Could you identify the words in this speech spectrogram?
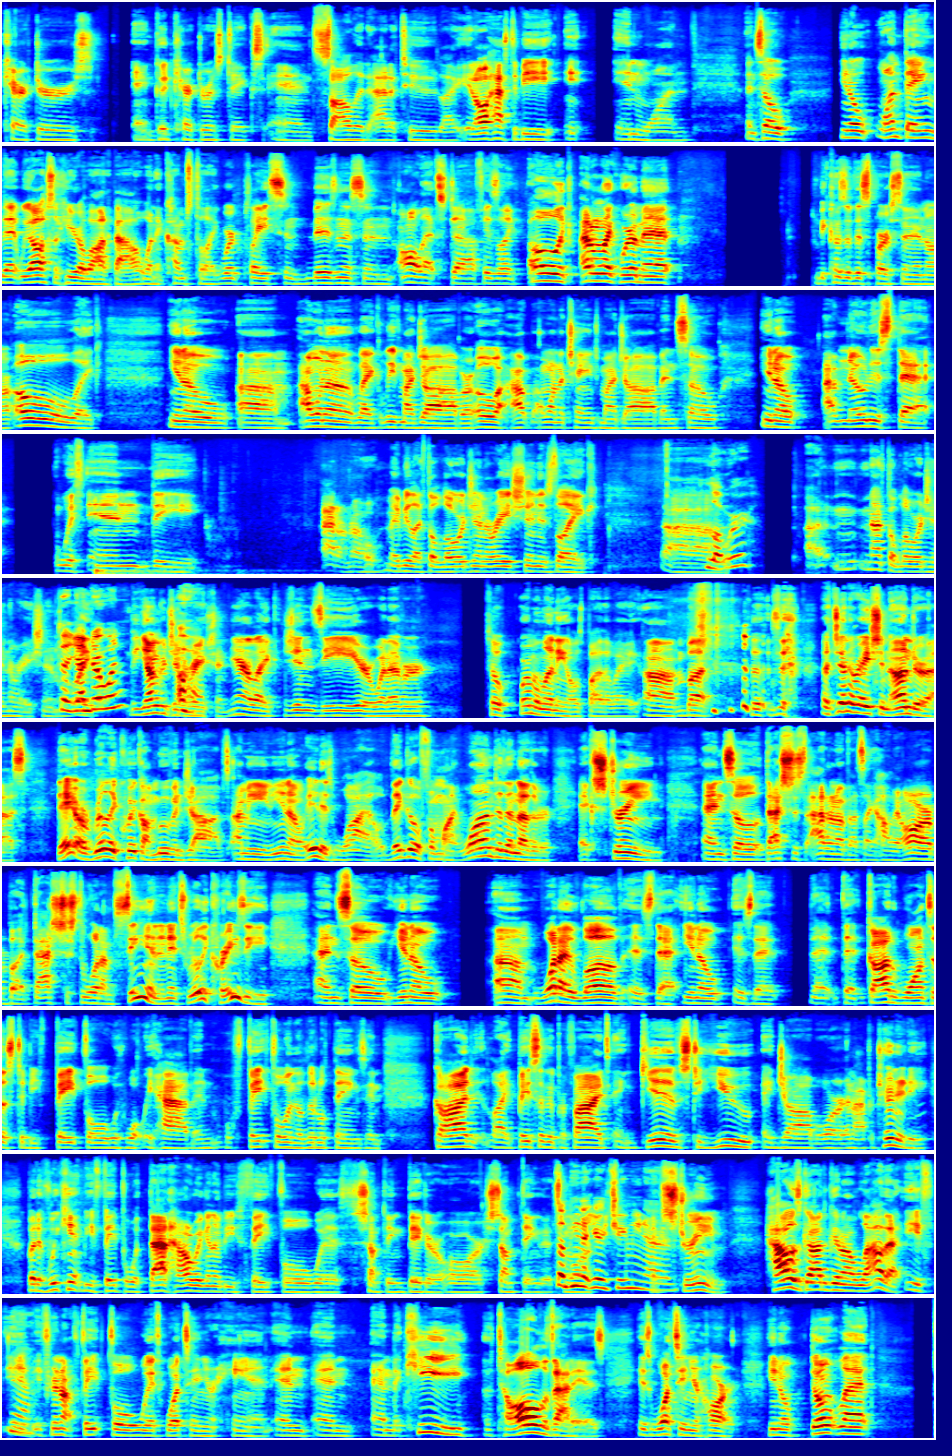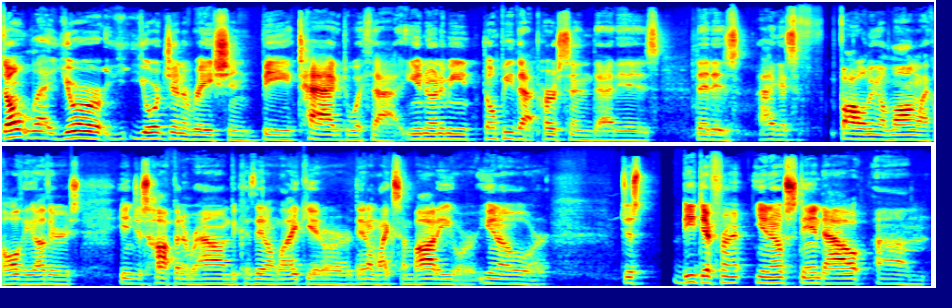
characters and good characteristics and solid attitude. Like it all has to be in, one. And so you know, one thing that we also hear a lot about when it comes to like workplace and business and all that stuff is like, oh, like I don't like where I'm at because of this person, or oh, like, you know, um, I want to like leave my job, or oh, I, I want to change my job. And so, you know, I've noticed that within the, I don't know, maybe like the lower generation is like, um, lower uh, not the lower generation. The younger like, one? The younger generation. Okay. Yeah, like Gen Z or whatever. So we're millennials, by the way. Um, but the, the, the generation under us, they are really quick on moving jobs. I mean, you know, it is wild. They go from like one to another extreme. And so that's just, I don't know if that's like how they are, but that's just what I'm seeing. And it's really crazy. And so, you know, um, what I love is that, you know, is that that that God wants us to be faithful with what we have and faithful in the little things and God like basically provides and gives to you a job or an opportunity. But if we can't be faithful with that, how are we going to be faithful with something bigger or something that's something that you're dreaming of? Extreme. How is God going to allow that if, yeah. if if you're not faithful with what's in your hand? And and and the key to all of that is is what's in your heart. You know, don't let don't let your your generation be tagged with that you know what i mean don't be that person that is that is i guess following along like all the others and just hopping around because they don't like it or they don't like somebody or you know or just be different you know stand out um,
